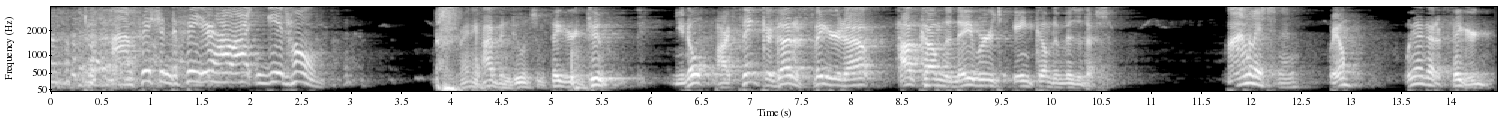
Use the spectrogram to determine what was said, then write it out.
I'm fishing to figure how I can get home. Granny, I've been doing some figuring too. You know, I think I got it figured out. How come the neighbors ain't come to visit us? I'm listening. Well, we I got it figured.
